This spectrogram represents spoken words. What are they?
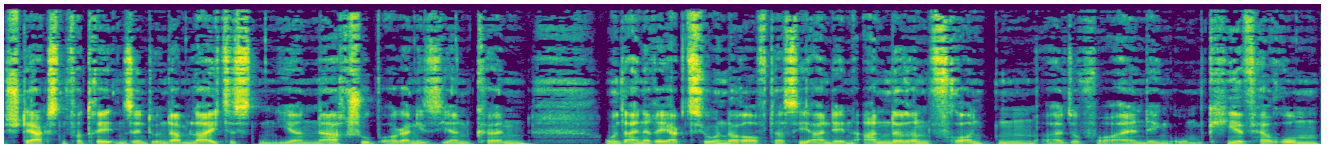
stärksten vertreten sind und am leichtesten ihren Nachschub organisieren können und eine Reaktion darauf, dass sie an den anderen Fronten, also vor allen Dingen um Kiew herum,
